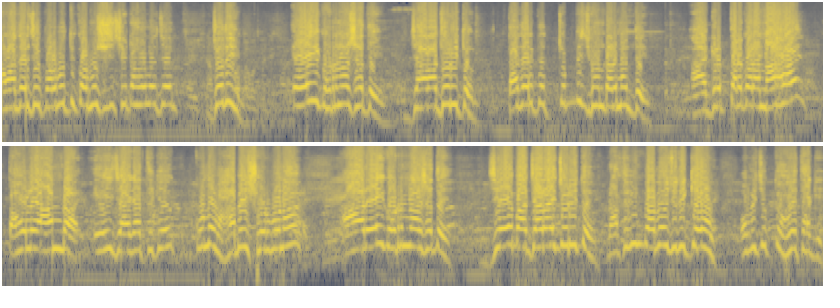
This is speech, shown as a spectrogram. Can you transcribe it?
আমাদের যে পরবর্তী কর্মসূচি সেটা হলো যে, যদি এই ঘটনার সাথে যারা জড়িত, তাদেরকে চব্বিশ ঘণ্টার মধ্যে গ্রেপ্তার করা না হয়, তাহলে আমরা এই জায়গা থেকে কোনোভাবেই সরব না। আর এই ঘটনার সাথে যে বা যারাই জড়িত, প্রাথমিকভাবেও যদি কেউ অভিযুক্ত হয়ে থাকে,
